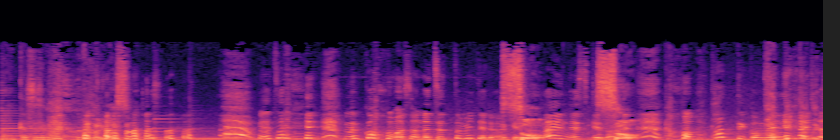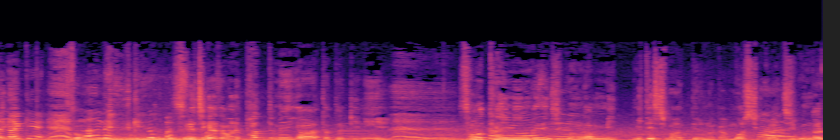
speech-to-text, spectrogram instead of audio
ーなんかすごい。わかります？別に向こうもそんなずっと見てるわけじゃないんですけど、ね、そこうパッてこう目に入っただけなんですけど。すれ違いざまにパッと目が合った時にそのタイミングで自分が見見てしまってるのかもしくははい。自分が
